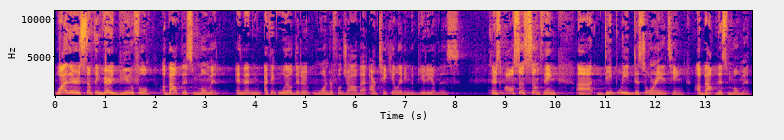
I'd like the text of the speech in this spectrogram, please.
why there is something very beautiful about this moment. And then I think Will did a wonderful job at articulating the beauty of this. There's also something uh, deeply disorienting about this moment.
